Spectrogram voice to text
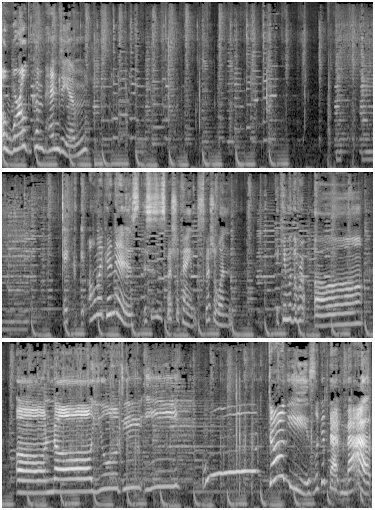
A world compendium. It, it, oh my goodness. This is a special kind, special one. It came with a world. Oh. Uh, oh no. UDE. Ooh, doggies. Look at that map.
